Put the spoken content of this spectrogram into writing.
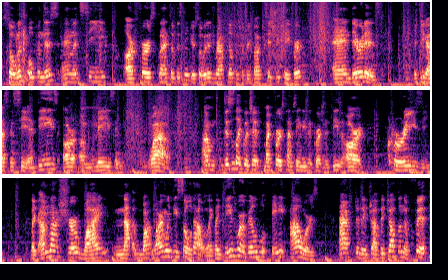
So let's open this and let's see our first glance of the sneaker. So it is wrapped up with the Reebok tissue paper, and there it is. If you guys can see, and these are amazing. Wow. I'm. This is like legit my first time seeing these in person. These are crazy. Like I'm not sure why not why, why weren't these sold out? Like like these were available eight hours after they dropped. They dropped on the 5th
